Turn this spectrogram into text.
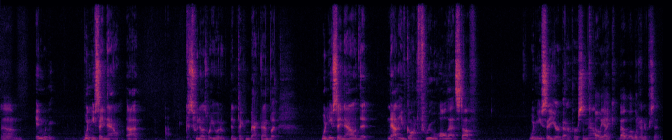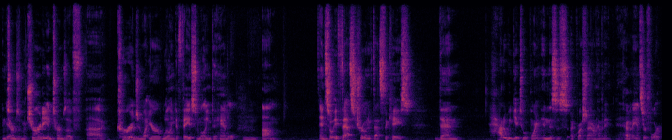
Um, and wouldn't wouldn't you say now? Because uh, who knows what you would have been thinking back then? But wouldn't you say now that now that you've gone through all that stuff, wouldn't you say you're a better person now? Oh yeah, like about one hundred percent. In terms of maturity, in terms of uh, courage and what you're willing to face and willing to handle. Mm-hmm. Um, and so, if that's true and if that's the case, then how do we get to a point? And this is a question I don't have an have an answer for.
